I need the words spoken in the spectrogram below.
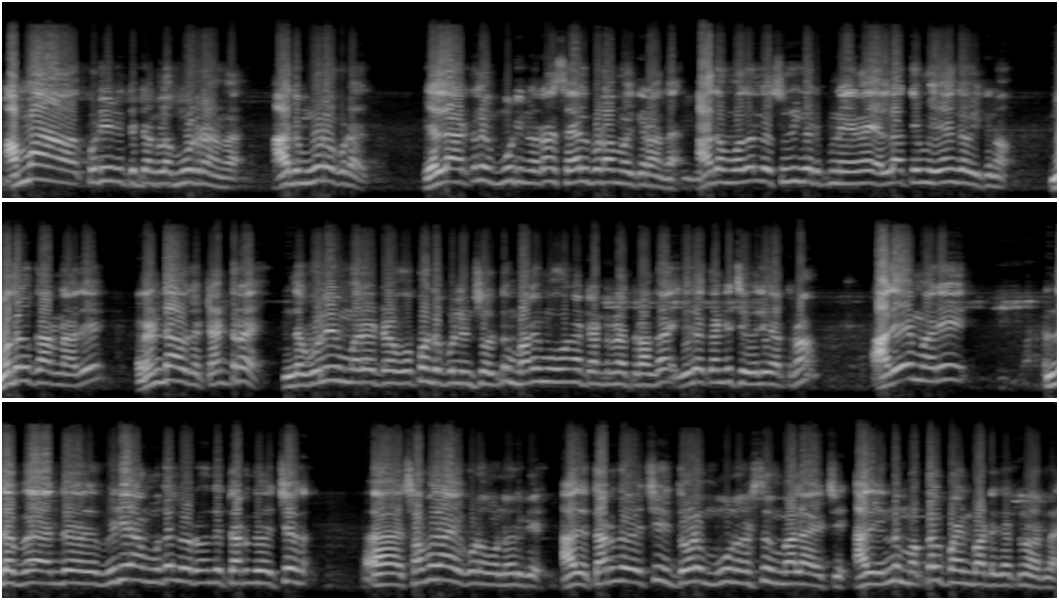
அம்மா குடிநீர் திட்டங்களை மூடுறாங்க. அது மூடக்கூடாது. எல்லா இடத்துலயும் மூடினரும் செயல்படாம வைக்கிறாங்க. அதை முதல்ல சுத்திகரிப்பு நிலையங்கள் எல்லாத்தையுமே இயங்க வைக்கணும். முதல் காரணம் அது. ரெண்டாவது டெண்டர் இந்த ஒளிவு மறைவற்ற ஒப்பந்த புள்ளின்னு சொல்லிட்டு மறைமுகமான டெண்டர் நடத்துறாங்க. இதை கண்டிச்சு வெளியேற்றுறோம் அதே மாதிரி இந்த இந்த விடியா முதல்வர் வந்து திறந்து வச்ச சமுதாய கூடம் ஒன்று இருக்கு. அது திறந்து வச்சு இதோட மூணு வருஷத்துக்கு மேல ஆயிடுச்சு. அது இன்னும் மக்கள் பயன்பாட்டுக்கு எத்தனை வரல.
